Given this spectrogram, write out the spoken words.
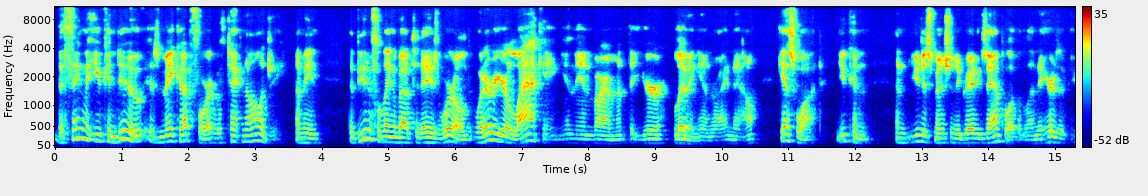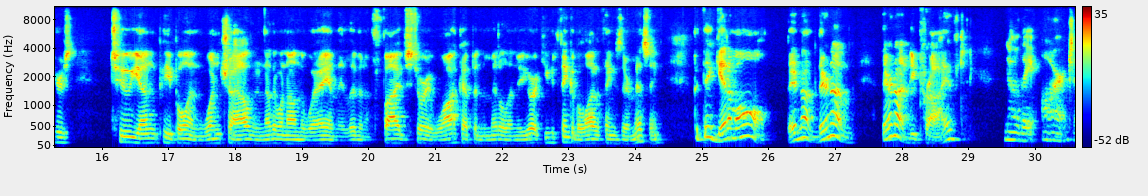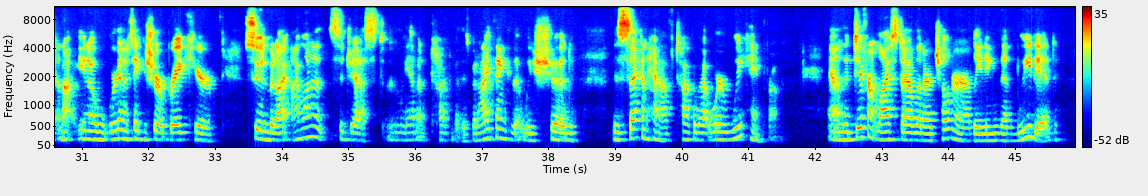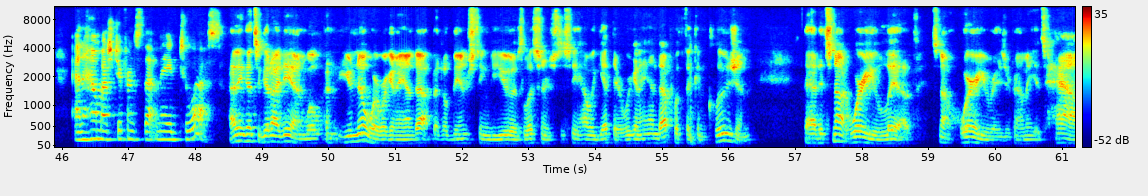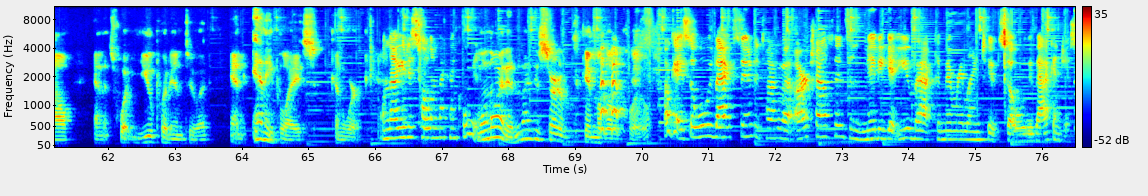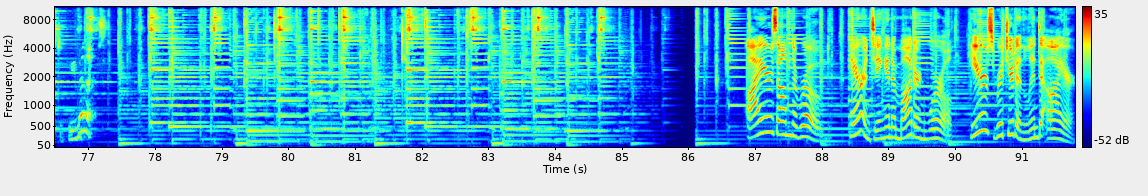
the thing that you can do is make up for it with technology. I mean, the beautiful thing about today's world, whatever you're lacking in the environment that you're living in right now, guess what? You can, and you just mentioned a great example of it, Linda. Here's a, here's two young people and one child and another one on the way, and they live in a five-story walk-up in the middle of New York. You could think of a lot of things they're missing but they get them all. They're not. They're not. They're not deprived. No, they aren't. And I, you know, we're going to take a short break here soon. But I, I want to suggest, and we haven't talked about this, but I think that we should, this second half, talk about where we came from and the different lifestyle that our children are leading than we did and how much difference that made to us. I think that's a good idea, and we'll and you know where we're going to end up, but it'll be interesting to you as listeners to see how we get there. We're going to end up with the conclusion that it's not where you live, it's not where you raise your family, it's how and it's what you put into it, and any place can work. Well, now you just told them my conclusion. Well, no, I didn't. I just sort of gave them a little clue. Okay, so we'll be back soon to talk about our childhoods and maybe get you back to memory lane too. So we'll be back in just a few minutes. Eyres on the Road Parenting in a Modern World. Here's Richard and Linda Eyre.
